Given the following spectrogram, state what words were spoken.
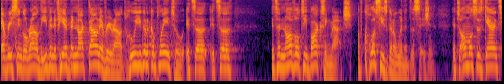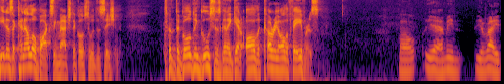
every single round, even if he had been knocked down every round, who are you going to complain to? It's a it's a it's a novelty boxing match. Of course he's going to win a decision. It's almost as guaranteed as a Canelo boxing match that goes to a decision. The golden goose is going to get all the curry, all the favors. Well, yeah, I mean, you're right.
